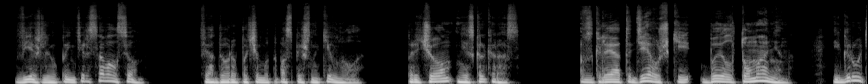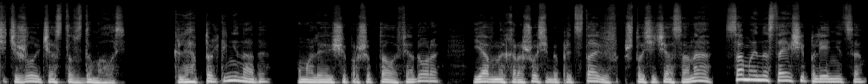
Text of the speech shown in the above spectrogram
— вежливо поинтересовался он. Феодора почему-то поспешно кивнула. Причем несколько раз. Взгляд девушки был туманен, и грудь тяжело часто вздымалась. «Кляп только не надо», — умоляюще прошептала Феодора, явно хорошо себе представив, что сейчас она — самая настоящая пленница,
